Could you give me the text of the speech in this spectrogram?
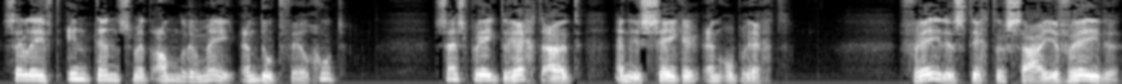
Zij leeft intens met anderen mee en doet veel goed. Zij spreekt recht uit en is zeker en oprecht. Vredestichters zaaien vrede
